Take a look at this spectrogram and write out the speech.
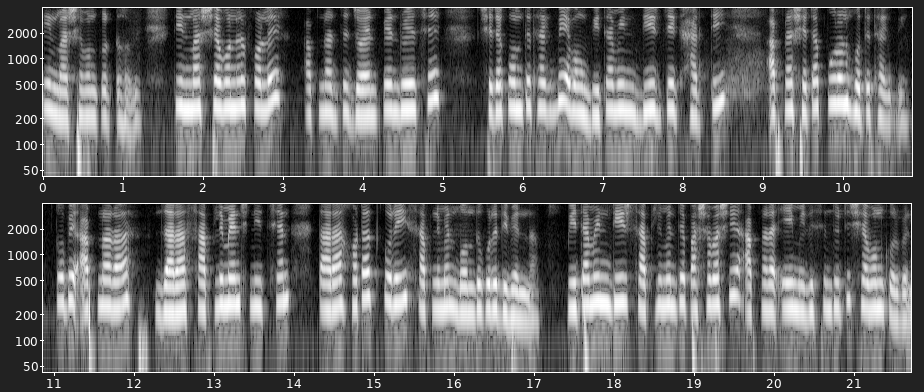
তিন মাস সেবন করতে হবে। তিন মাস সেবনের ফলে আপনার যে জয়েন্ট পেন রয়েছে, সেটা কমতে থাকবে এবং ভিটামিন ডির যে ঘাটতি, আপনার সেটা পূরণ হতে থাকবে। তবে আপনারা যারা সাপ্লিমেন্ট নিচ্ছেন, তারা হঠাৎ করেই সাপ্লিমেন্ট বন্ধ করে দিবেন না। ভিটামিন ডির সাপ্লিমেন্টের পাশাপাশি আপনারা এই মেডিসিন দুটি সেবন করবেন।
